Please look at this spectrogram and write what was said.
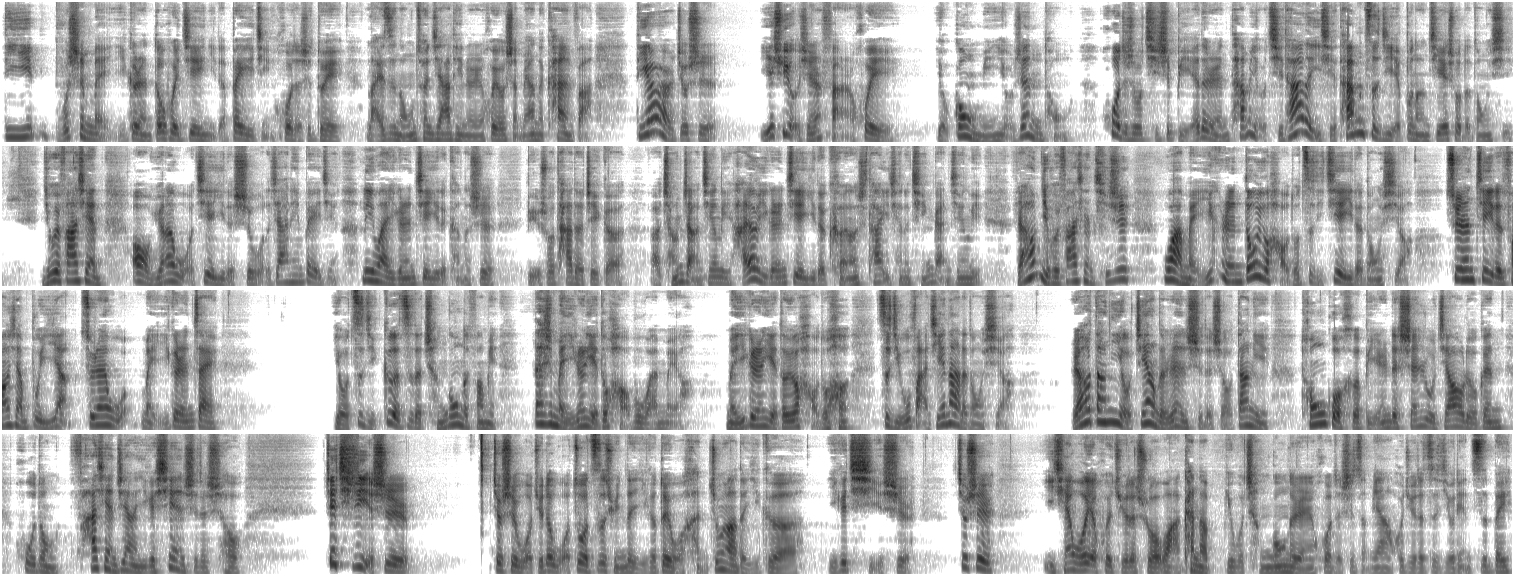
第一，不是每一个人都会介意你的背景，或者是对来自农村家庭的人会有什么样的看法。第二，就是也许有些人反而会有共鸣、有认同。或者说，其实别的人他们有其他的一些他们自己也不能接受的东西，你就会发现，哦，原来我介意的是我的家庭背景，另外一个人介意的可能是，比如说他的这个啊成长经历，还有一个人介意的可能是他以前的情感经历。然后你会发现，其实哇，每一个人都有好多自己介意的东西啊。虽然介意的方向不一样，虽然我每一个人在有自己各自的成功的方面，但是每一个人也都好不完美啊。每一个人也都有好多 自己无法接纳的东西啊。然后，当你有这样的认识的时候，当你通过和别人的深入交流跟互动，发现这样一个现实的时候，这其实也是，就是我觉得我做咨询的一个对我很重要的一个一个启示。就是以前我也会觉得说，哇，看到比我成功的人或者是怎么样，会觉得自己有点自卑。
